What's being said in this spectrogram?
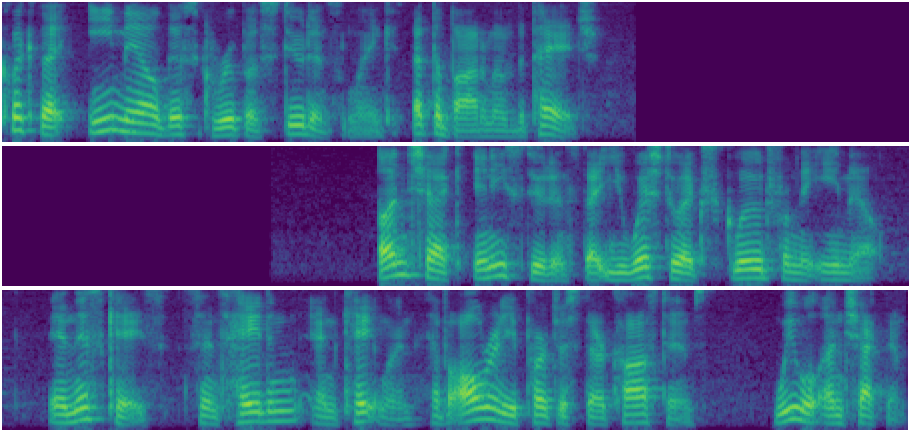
click the Email this group of students link at the bottom of the page. Uncheck any students that you wish to exclude from the email. In this case, since Hayden and Caitlin have already purchased their costumes, we will uncheck them.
